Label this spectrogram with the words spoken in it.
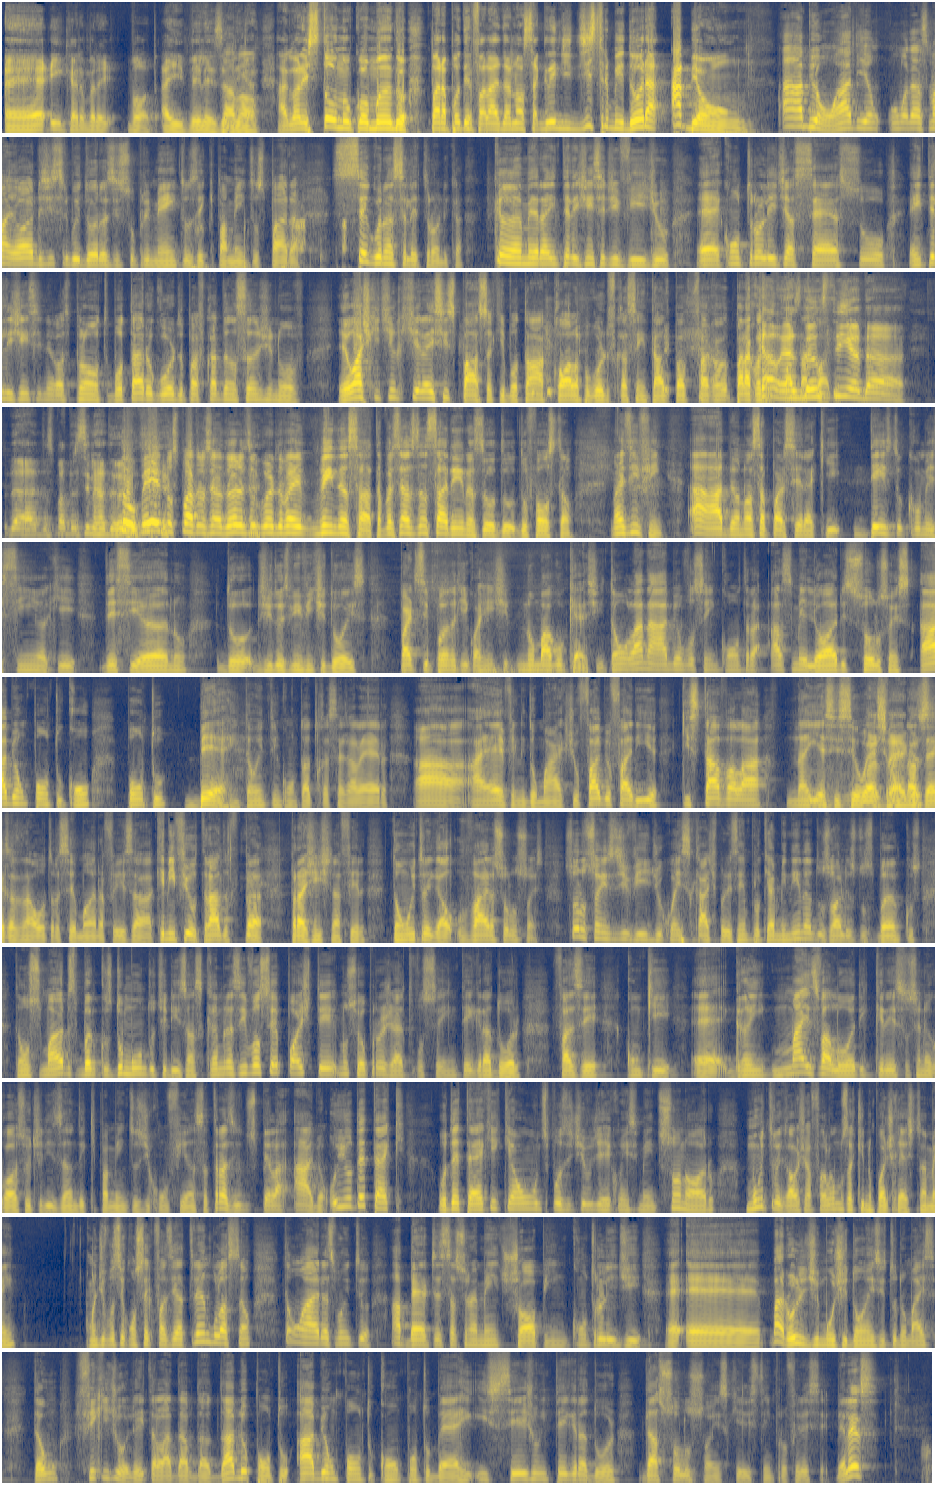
É. Ih, cara, peraí. Volta. Aí, beleza. Tá obrigado. bom. Agora estou no comando para poder falar da nossa grande distribuidora Abion. A Abion, a Abion, uma das maiores distribuidoras de suprimentos e equipamentos para segurança eletrônica. Câmera, inteligência de vídeo, é, controle de acesso, é, inteligência de negócio. Pronto, botaram o gordo pra ficar dançando de novo. Eu acho que tinha que tirar esse espaço aqui, botar uma cola pro gordo ficar sentado pra parar com Calma, é as dancinhas da, da- dos patrocinadores. No meio dos patrocinadores, o gordo vai vem dançar. Tá parecendo as dançarinas do, do, do Faustão. Mas enfim, a AB é a nossa parceira aqui desde o comecinho aqui desse ano do, de 2022, participando aqui com a gente no MagoCast. Então lá na Abion você encontra as melhores soluções, abion.com.br. Então entre em contato com essa galera, a, a Evelyn do marketing, o Fábio Faria, que estava lá na ISC West, lá em Las Vegas. Na outra semana, fez a, aquele infiltrado pra, pra gente na feira. Então, muito legal, várias soluções. Soluções de vídeo com a SCAT, por exemplo, que é a menina dos olhos dos bancos. Então, os maiores bancos do mundo utilizam as câmeras e você pode ter no seu projeto, você integrador, fazer com que é, ganhe mais valor e cresça o seu negócio utilizando equipamentos de confiança trazidos pela E o Detec. O Detec, que é um dispositivo de reconhecimento sonoro, muito legal, já falamos aqui no podcast também onde você consegue fazer a triangulação. Então, áreas muito abertas, estacionamento, shopping, controle de é, é, barulho de multidões e tudo mais. Então, fique de olho. Entra lá www.abion.com.br e seja o integrador das soluções que eles têm para oferecer. Beleza?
